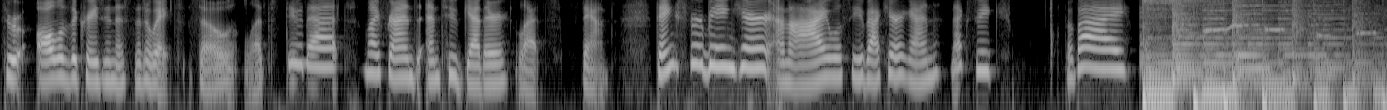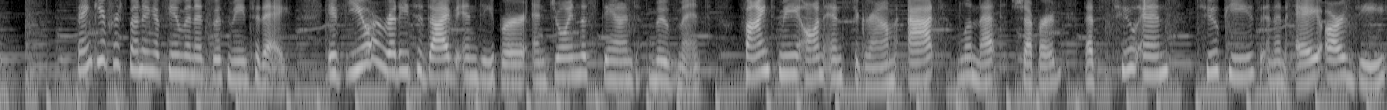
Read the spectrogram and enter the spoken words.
through all of the craziness that awaits. So let's do that, my friends, and together let's stand. Thanks for being here, and I will see you back here again next week. Bye bye. Thank you for spending a few minutes with me today. If you are ready to dive in deeper and join the Stand movement, Find me on Instagram at Lynnette Sheppard. That's two N's, two P's, and an A R D,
